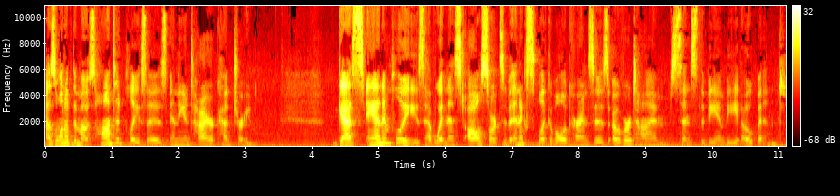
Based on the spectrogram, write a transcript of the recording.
as one of the most haunted places in the entire country. Guests and employees have witnessed all sorts of inexplicable occurrences over time since the B&B opened.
